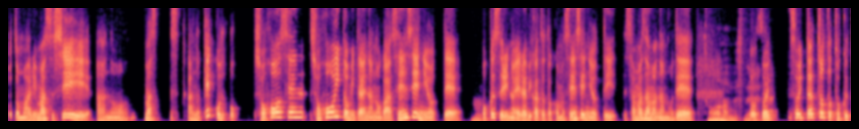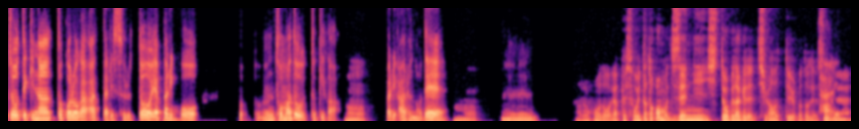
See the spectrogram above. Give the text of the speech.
こともありますし、あの、まあ、すあの、結構、お処方箋、処方意図みたいなのが先生によって、うんお薬の選び方とかも先生によって様々なので、そうなんですね。そうそういったちょっと特徴的なところがあったりすると、やっぱりこう、うん、戸惑う時がやっうん。ぱりあるので、うん。うんうん、なるほど。やっぱりそういったところも事前に知っておくだけで違うっていうことですよね。は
